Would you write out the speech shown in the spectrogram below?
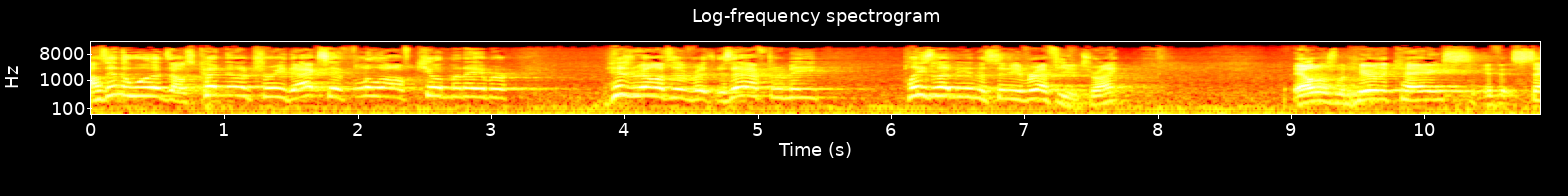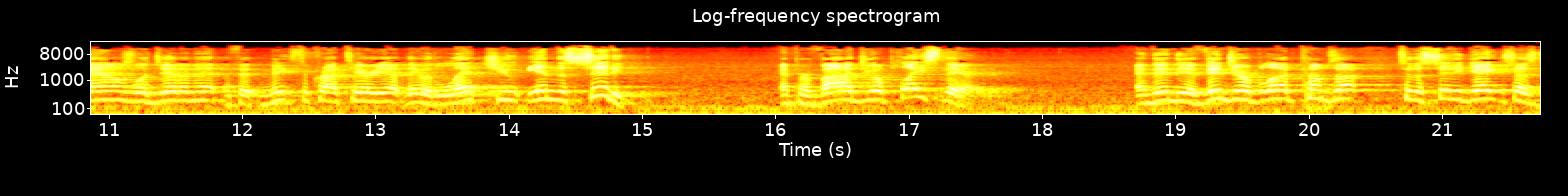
I was in the woods, I was cutting down a tree, the axe head flew off, killed my neighbor. His relative is after me. Please let me in the city of refuge, right? Elders would hear the case. If it sounds legitimate, if it meets the criteria, they would let you in the city and provide you a place there. And then the avenger of blood comes up to the city gate and says,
